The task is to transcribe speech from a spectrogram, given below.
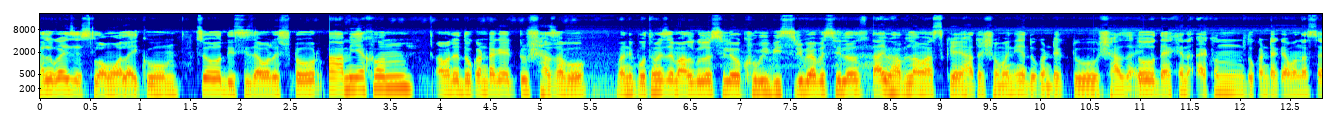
হ্যালো গাইজ আসসালামু আলাইকুম। So this is our store আমি এখন আমাদের দোকানটাকে একটু সাজাবো। মানে প্রথমে যে মালগুলো ছিল, খুবই বিশ্রীভাবে ছিল, তাই ভাবলাম আজকে হাতের সময় নিয়ে দোকানটা একটু সাজাই। তো দেখেন, এখন দোকানটা কেমন আছে?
